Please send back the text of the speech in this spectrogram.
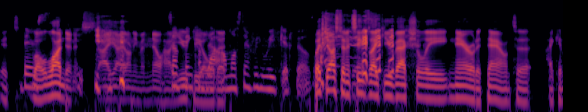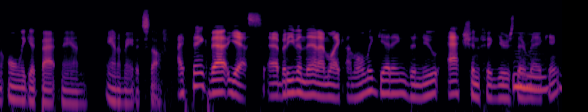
it's There's- well Londyn it's I, I don't even know how you deal comes with out it almost every week. It feels. but like. justin it seems like you've actually narrowed it down to i can only get batman animated stuff I think that yes, uh, but even then, I'm like, I'm only getting the new action figures they're Mhm. making.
